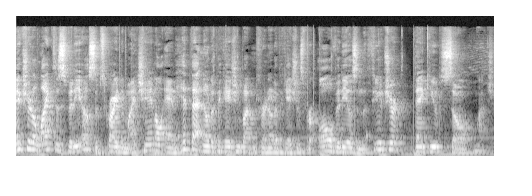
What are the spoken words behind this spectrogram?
Make sure to like this video, subscribe to my channel, and hit that notification button for notifications for all videos in the future. Thank you so much.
